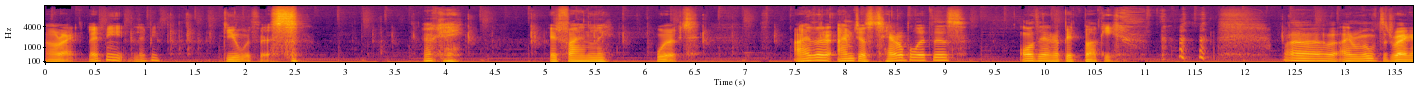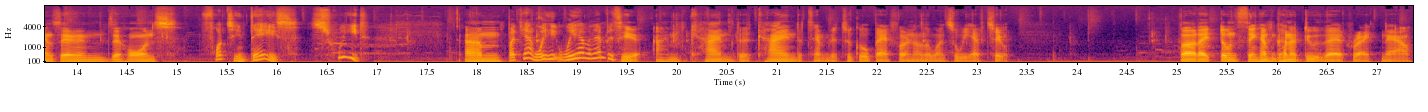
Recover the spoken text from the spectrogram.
All right, let me let me deal with this. okay, it finally worked. Either I'm just terrible at this, or they're a bit buggy. Uh, I removed the dragons and the horns. 14 days. Sweet. Um, but yeah, we we have an amphithere here. I'm kinda kinda tempted to go back for another one, so we have two. But I don't think I'm gonna do that right now.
